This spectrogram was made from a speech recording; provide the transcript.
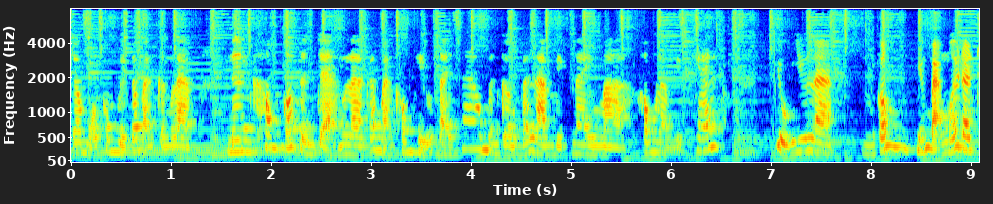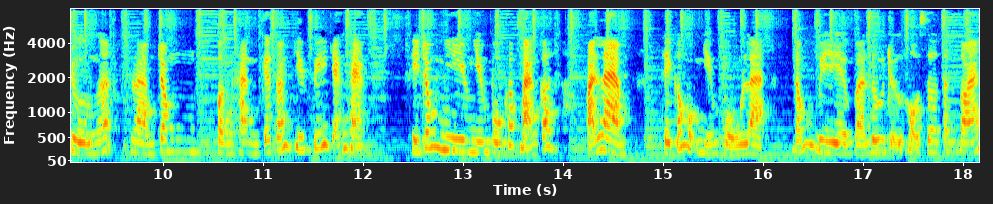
cho mỗi công việc các bạn cần làm. Nên không có tình trạng là các bạn không hiểu tại sao mình cần phải làm việc này mà không làm việc khác ví dụ như là có những bạn mới ra trường á, làm trong phần hành kế toán chi phí chẳng hạn thì trong nhiều nhiệm vụ các bạn có phải làm thì có một nhiệm vụ là đóng bìa và lưu trữ hồ sơ thanh toán.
